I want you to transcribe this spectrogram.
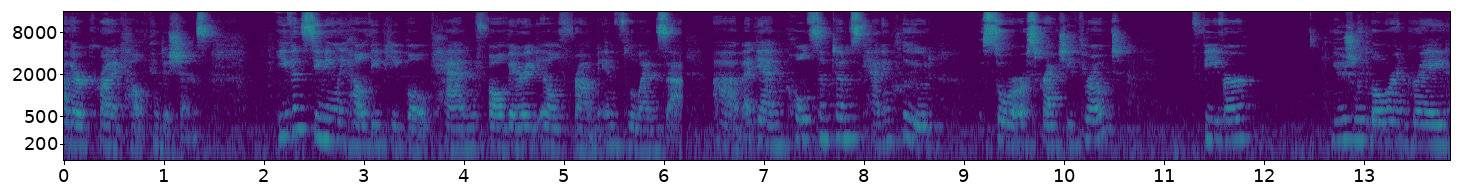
other chronic health conditions. Even seemingly healthy people can fall very ill from influenza. Um, again, cold symptoms can include sore or scratchy throat, fever, usually lower in grade,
